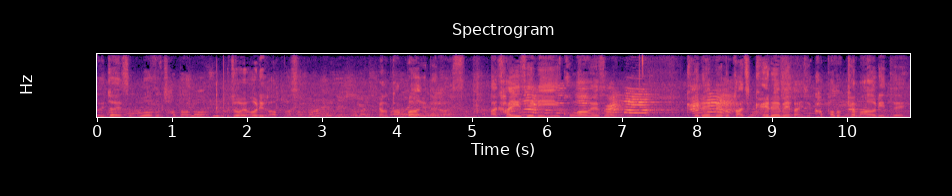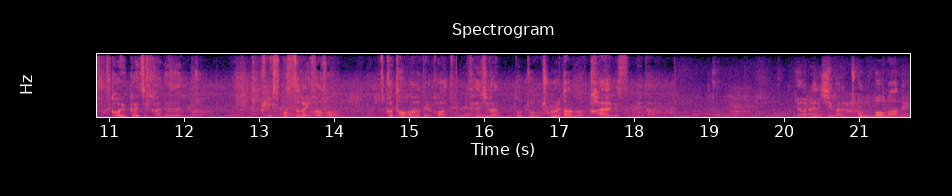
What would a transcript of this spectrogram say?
의자에서 누워서 자다가 그저의 허리가 아파서 그냥 땅바닥에 내려왔습니다. 아 카이세리 공항에서 괴레메로까지 괴레메가 이제 카파도키아 마을인데 거기까지 가는 플릭스버스가 있어서 그거 타고 가면 될 것 같아요. 3시간 또 좀 졸다가 가야겠습니다. 11시간 존버만에.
